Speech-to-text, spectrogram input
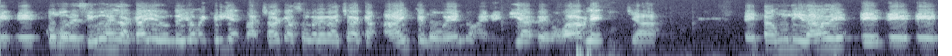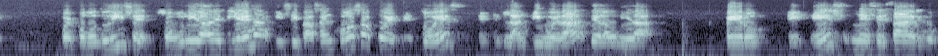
eh, eh, como decimos en la calle donde yo me crié, machaca sobre machaca, hay que movernos a energías renovables ya. Estas unidades, eh, pues como tú dices, son unidades viejas y si pasan cosas, pues esto es la antigüedad de la unidad. Pero es necesario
